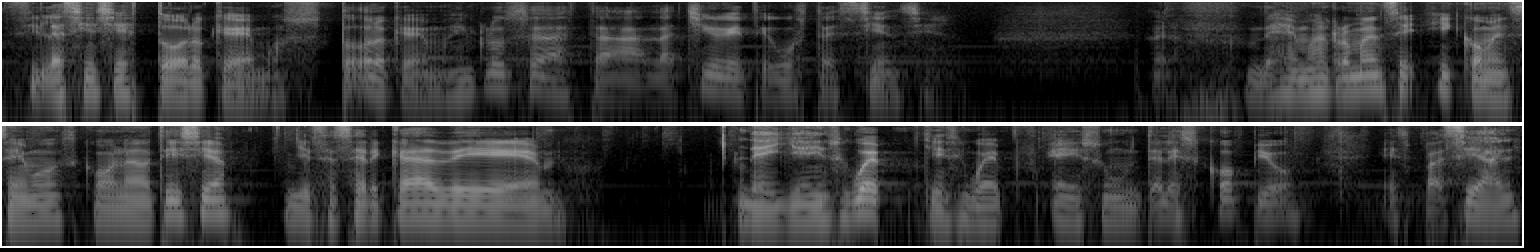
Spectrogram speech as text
Si la ciencia es todo lo que vemos, todo lo que vemos, incluso hasta la chica que te gusta es ciencia. Bueno, dejemos el romance y comencemos con la noticia. Y es acerca de de James Webb. James Webb es un telescopio espacial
